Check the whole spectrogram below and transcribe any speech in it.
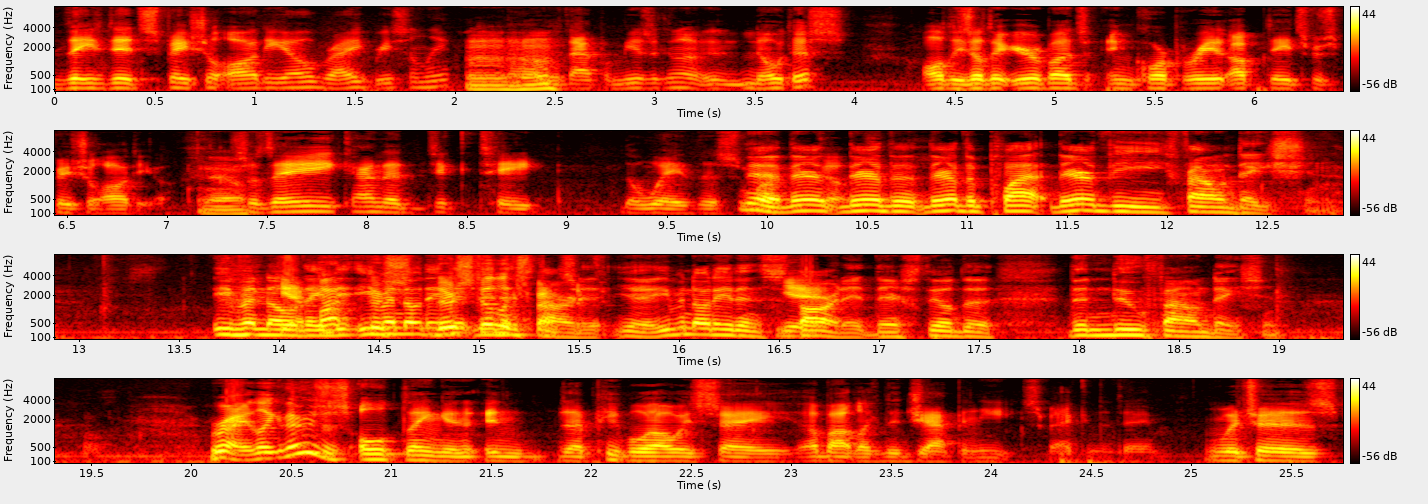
They did spatial audio right recently uh, Mhm. with Apple Music. Uh, Notice all these other earbuds incorporate updates for spatial audio, Yeah. so they kind of dictate the way this. Yeah, they're goes. they're the they're the plat they're the foundation. Even though Yeah, they did, even though they, they're did, still still didn't start it, yeah, even though they didn't Yeah. start it, they're still the the new foundation. Right, like there's this old thing in, in that people always say about like the Japanese back in the day, which is,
